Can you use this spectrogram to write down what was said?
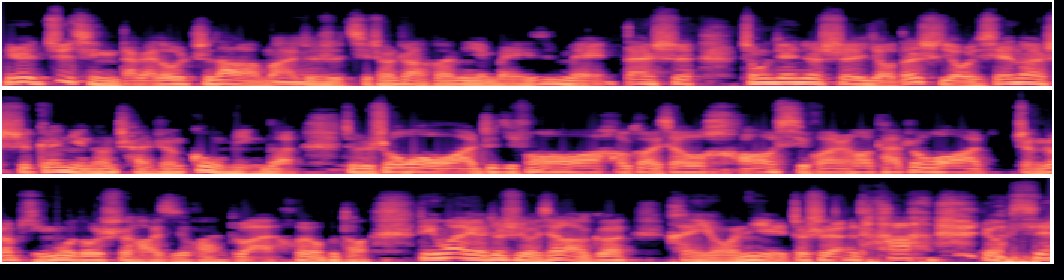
因为剧情你大概都知道了嘛，就是起承转合你没没，但是中间就是有的是有些呢是跟你能产生共鸣的，就比如说哇哇这地方哇哇好搞笑，我好喜欢，然后他说哇整个屏幕都是好喜欢。对吧？会有不同。另外一个就是有些老歌很油腻，就是 他有些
